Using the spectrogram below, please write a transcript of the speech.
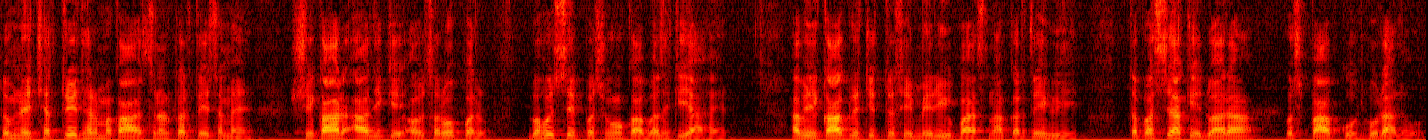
तुमने क्षत्रिय धर्म का आचरण करते समय शिकार आदि के अवसरों पर बहुत से पशुओं का वध किया है। अब एकाग्र चित्त से मेरी उपासना करते हुए तपस्या के द्वारा उस पाप को धो डालो।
